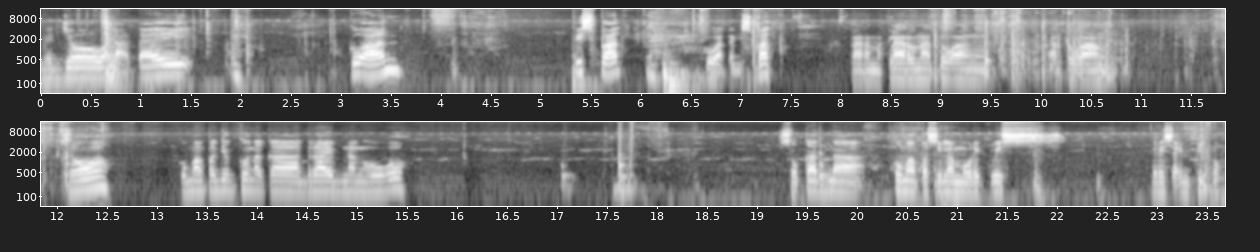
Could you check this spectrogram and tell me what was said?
medyo wala tay. Kuan spot kuha tag spot para maklaro na to ang ato ang. So kumampagyog ko naka drive ng huwo sukad na kumapa sila mo request diri sa MP ko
